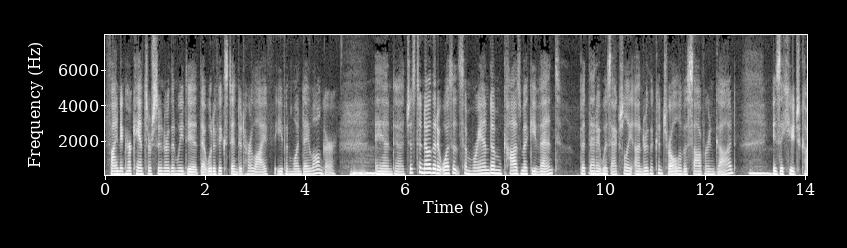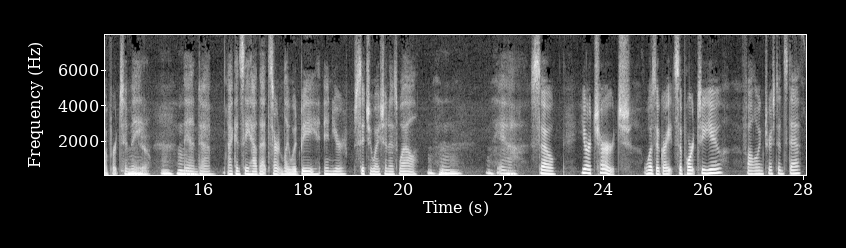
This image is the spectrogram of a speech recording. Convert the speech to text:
finding her cancer sooner than we did that would have extended her life even one day longer. Mm-hmm. And uh, just to know that it wasn't some random cosmic event, but that mm-hmm. it was actually under the control of a sovereign God mm-hmm. is a huge comfort to me. Yeah. Mm-hmm. And uh, I can see how that certainly would be in your situation as well. Mm-hmm. Yeah. So, your church was a great support to you following Tristan's death.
